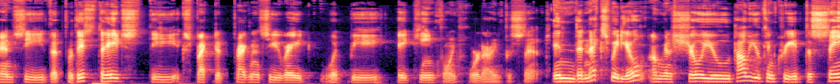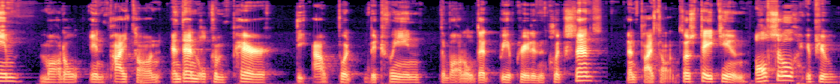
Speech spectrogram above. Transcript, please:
and see that for this stage, the expected pregnancy rate would be 18.49%. In the next video, I'm going to show you how you can create the same model in Python and then we'll compare the output between the model that we have created in Qlik Sense and Python. So stay tuned. Also, if you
